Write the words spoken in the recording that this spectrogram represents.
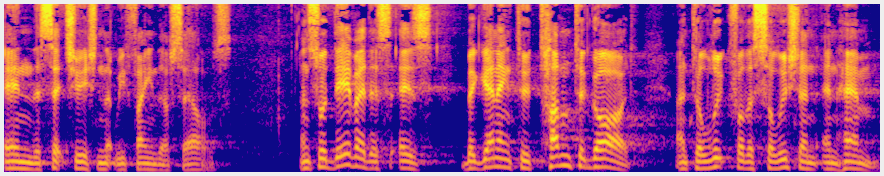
in the situation that we find ourselves? And so David is, is beginning to turn to God and to look for the solution in Him.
